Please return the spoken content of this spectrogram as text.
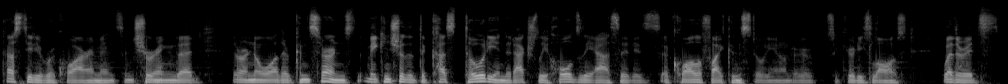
custody requirements, ensuring that there are no other concerns, making sure that the custodian that actually holds the asset is a qualified custodian under securities laws, whether it's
